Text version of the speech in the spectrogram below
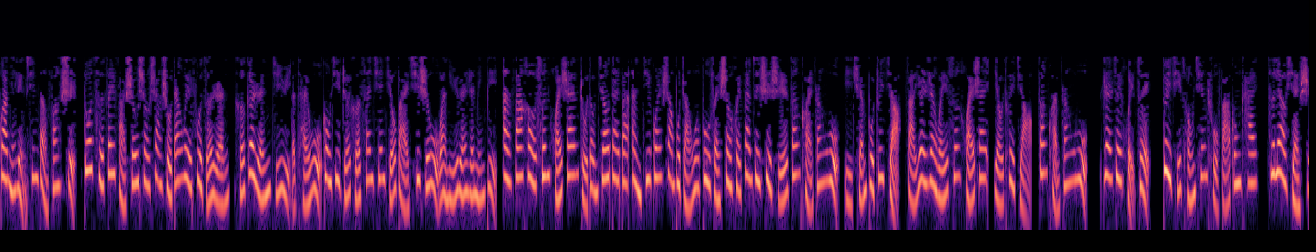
挂名领薪等方式，多次非法收受上述单位负责人和个人给予的财物，共计折合三千九百七十五万余元人民币。案发后，孙怀山主动交代办案机关尚不掌握部分受贿犯罪事实，赃款赃物已全部追缴。法院认为孙怀山有退缴赃款赃物、认罪悔罪，对其从轻处罚公开。资料显示，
